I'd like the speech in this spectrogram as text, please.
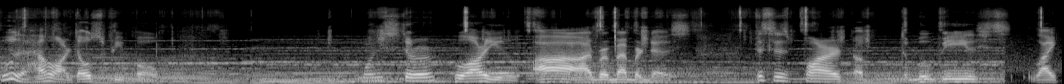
Who the hell are those people? Monster, who are you? Ah, I remember this. This is part of the movies like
